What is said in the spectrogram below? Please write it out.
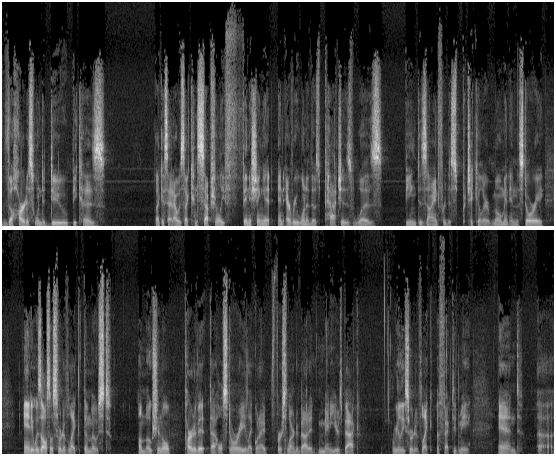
the hardest one to do because like I said, I was like conceptually finishing it and every one of those patches was being designed for this particular moment in the story. And it was also sort of like the most emotional part of it, that whole story. Like when I first learned about it many years back, really sort of like affected me. And uh,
